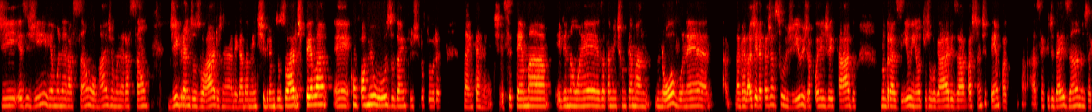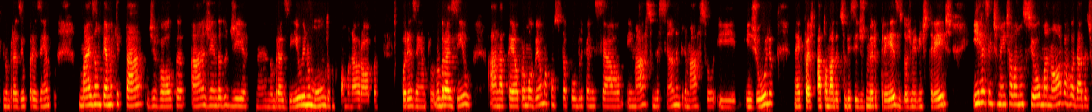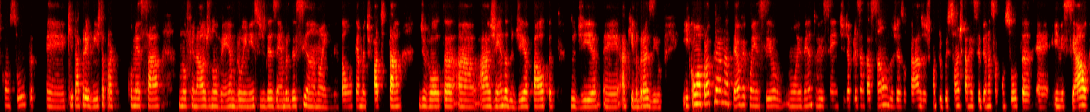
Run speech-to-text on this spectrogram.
de exigir remuneração ou mais remuneração de grandes usuários, né, alegadamente de grandes usuários, pela é, conforme o uso da infraestrutura da internet. Esse tema ele não é exatamente um tema novo, né? Na verdade, ele até já surgiu e já foi rejeitado no Brasil, em outros lugares há bastante tempo, há, cerca de 10 anos aqui no Brasil, por exemplo, mas é um tema que está de volta à agenda do dia, né? no Brasil e no mundo, como na Europa por exemplo, no Brasil, a Anatel promoveu uma consulta pública inicial em março desse ano, entre março e, e julho, né, que foi a tomada de subsídios número 13 de 2023, e recentemente ela anunciou uma nova rodada de consulta é, que está prevista para começar no final de novembro, início de dezembro desse ano ainda. Então, o tema de fato está de volta à, à, agenda do dia, à pauta do dia é, aqui no Brasil. E como a própria Anatel reconheceu num evento recente de apresentação dos resultados, das contribuições que ela recebeu nessa consulta é, inicial,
